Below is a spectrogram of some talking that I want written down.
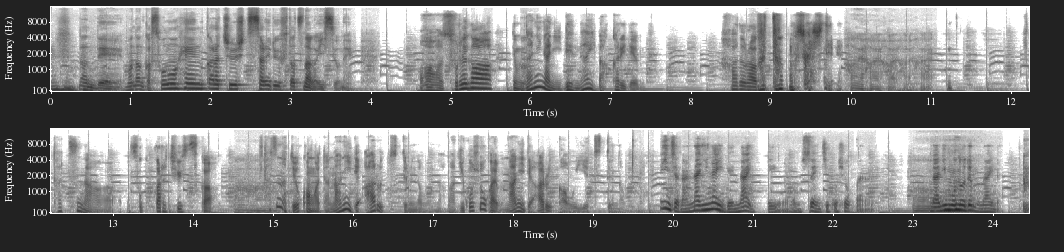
んなんで、まあ、なんかその辺から抽出される二つ名がいいっすよね。ああ、それが、でも何々でないばっかりで、ハードル上がった？もしかして。はいはいはいはいはい。二つな、そこから抽出か。二つなってよく考えたら何であるっつってるんだもんな。まあ、自己紹介も何であるかを言えっつってるんだもんな。いいんじゃない？何々でないっていうのがもうすでに自己紹介なの。何者でもないの。言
